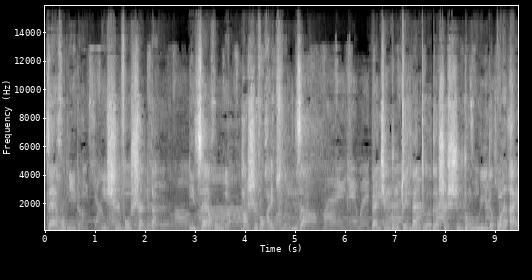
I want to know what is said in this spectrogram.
在乎你的，你是否善待？你在乎的，他是否还存在？感情中最难得的是始终如一的关爱，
